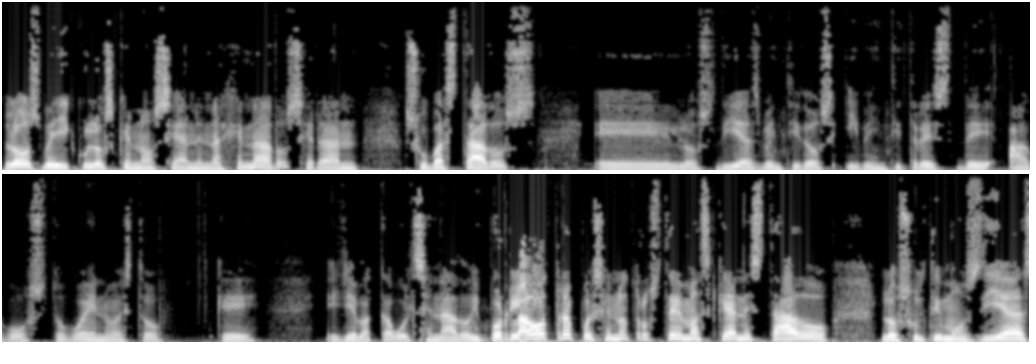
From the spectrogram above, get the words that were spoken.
Los vehículos que no sean enajenados serán subastados eh, los días 22 y 23 de agosto. Bueno, esto que lleva a cabo el Senado. Y por la otra, pues en otros temas que han estado los últimos días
